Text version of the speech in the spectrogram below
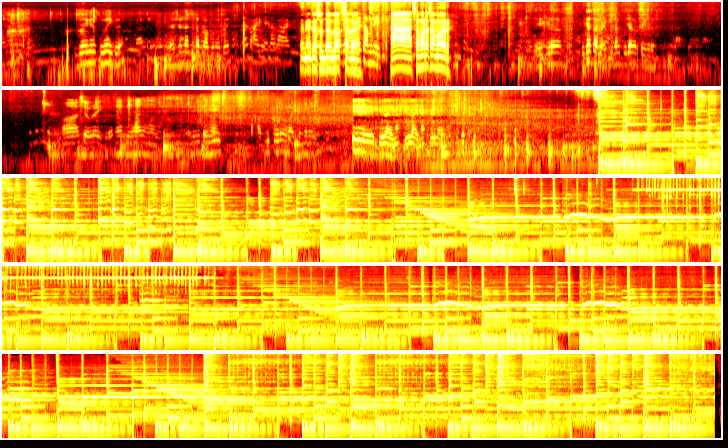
करण्याचा सुद्धा ब्लॉग चालू आहे सामने हा समोरासमोर इकडं पूजा चालू आहे किरण पूजा करतो इकडं हा शेवरा इकडं आणि आपली पोरं हे फुल आहे ना फुल आहे ना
